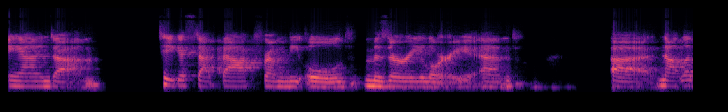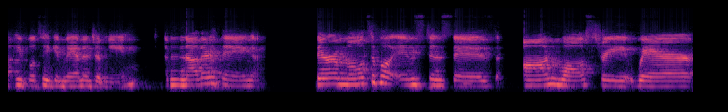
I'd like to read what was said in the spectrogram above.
and um, take a step back from the old Missouri Lori and uh, not let people take advantage of me. Another thing, there are multiple instances on Wall Street where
